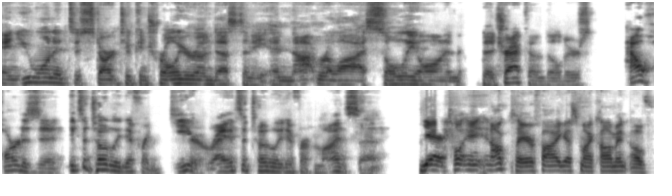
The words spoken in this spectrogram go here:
and you wanted to start to control your own destiny and not rely solely on the tract home builders how hard is it it's a totally different gear right it's a totally different mindset yeah and i'll clarify i guess my comment of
